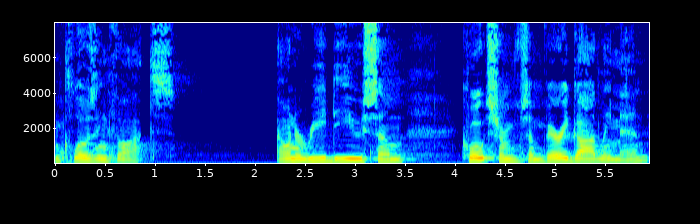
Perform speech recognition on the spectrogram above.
In closing thoughts, I want to read to you some quotes from some very godly men.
